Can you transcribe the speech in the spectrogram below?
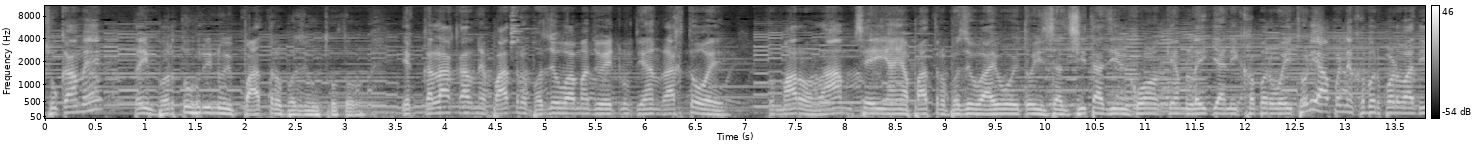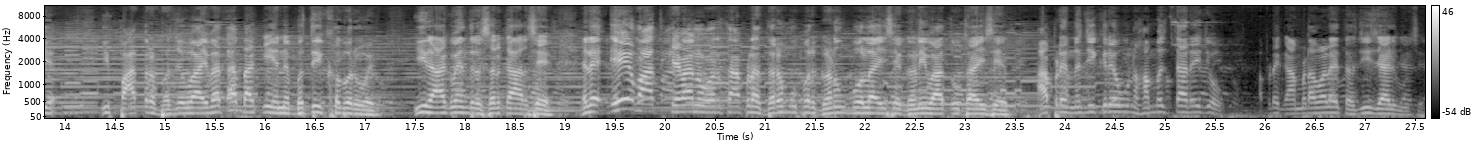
શું કામે તઈ ભરતુહરીનું પાત્ર ભજવતો હતો એક કલાકારને પાત્ર ભજવવામાં જો એટલું ધ્યાન રાખતો હોય તો મારો રામ છે એ અહીંયા પાત્ર ભજવવા આવ્યો હોય તો એ સીતાજી કોણ, કેમ લઈ ગયા ની ખબર હોય, થોડી આપણને ખબર પડવા દે. એ પાત્ર ભજવવા આવ્યા હતા, બાકી એને બધી ખબર હોય. એ રાઘવેન્દ્ર સરકાર છે. એટલે એ વાત કહેવાનો અર્થ આપણા ધર્મ ઉપર ઘણું બોલાય છે, ઘણી વાતો થાય છે. આપણે નજીક રહેવું સમજતા રહેજો. આપણે ગામડાવાળાએ તો હજી જાળવ્યું છે.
